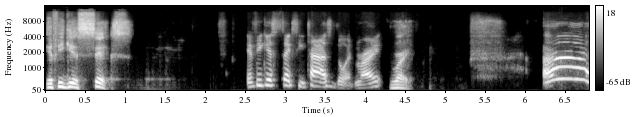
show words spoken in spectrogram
If he gets six. If he gets six, he ties Jordan, right? Right. Uh,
